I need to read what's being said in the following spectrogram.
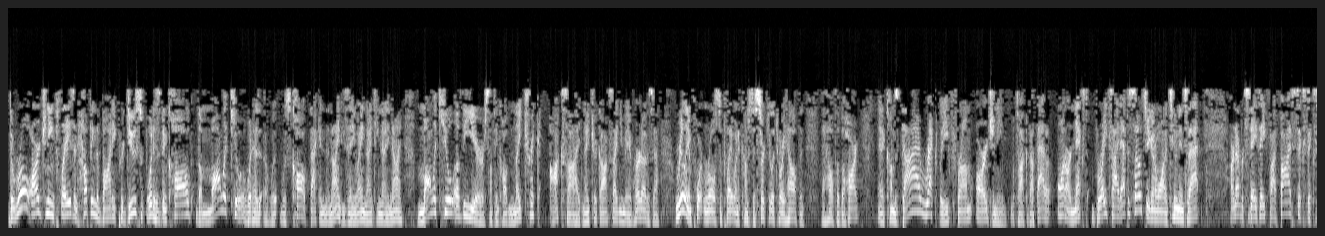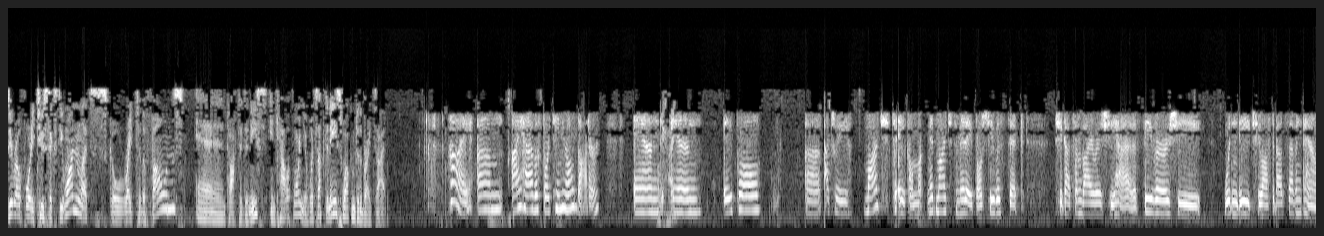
the role arginine plays in helping the body produce what has been called the molecule, what has, uh, was called back in the 90s anyway, 1999, molecule of the year, something called nitric oxide. Nitric oxide you may have heard of. It's got really important roles to play when it comes to circulatory health and the health of the heart, and it comes directly from arginine. We'll talk about that on our next Bright Side episode, so you're going to want to tune into that. Our number today is 855-660-4261. Let's go right to the phones. And talk to Denise in California. What's up, Denise? Welcome to the bright side. Hi. Um, I have a 14 year old daughter, and Okay. in April, uh, actually March to April, mid March to mid April, she was sick. She got some virus. She had a fever. She wouldn't eat. She lost about seven pounds.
